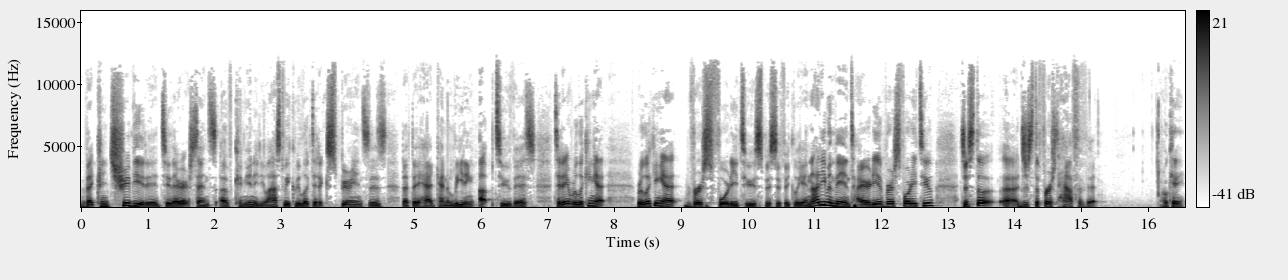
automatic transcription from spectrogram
that contributed to their sense of community. Last week we looked at experiences that they had kind of leading up to this. Today we're looking at we're looking at verse 42 specifically, and not even the entirety of verse 42, just the uh, just the first half of it. Okay,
